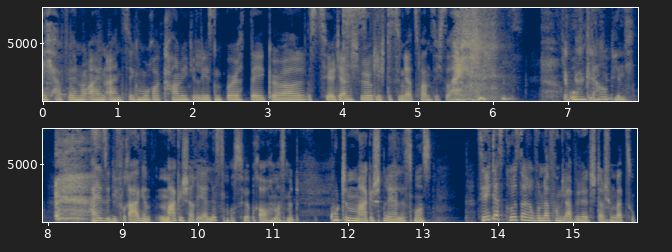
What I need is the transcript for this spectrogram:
Ich habe ja nur einen einzigen Murakami gelesen, Birthday Girl. Das zählt ja nicht wirklich, das sind ja 20 Seiten. Unglaublich. Also die Frage magischer Realismus. Wir brauchen was mit gutem magischen Realismus. Zählt das größere Wunder von Glavinic da schon dazu?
